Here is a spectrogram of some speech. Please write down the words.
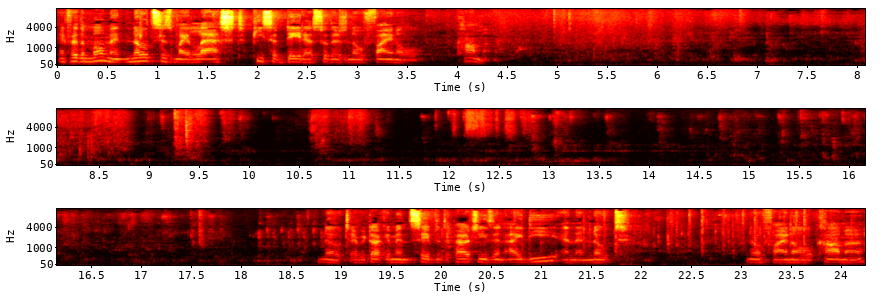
and for the moment, notes is my last piece of data, so there's no final comma. Note, every document saved into Pouch needs an ID, and then note, no final comma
